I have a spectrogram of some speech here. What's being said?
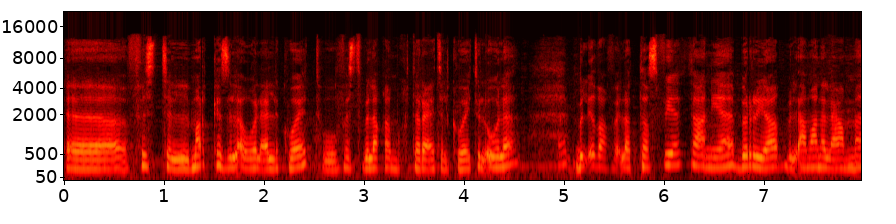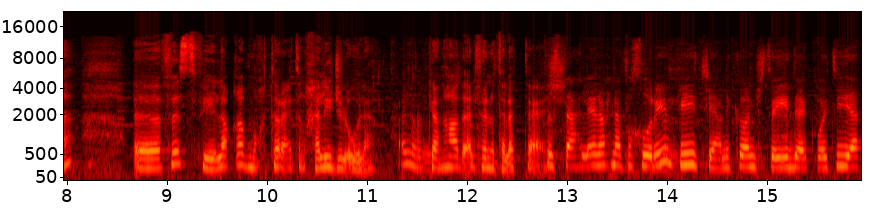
آه، فزت المركز الأول على الكويت وفزت بلقب مخترعة الكويت الأولى. بالإضافة إلى التصفية الثانية بالرياض بالأمانة العامة. فزت في لقب مخترعة الخليج الأولى. حلو. كان هذا 2013 تستاهلين. وإحنا فخورين فيك. يعني كونك سيدة كويتية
